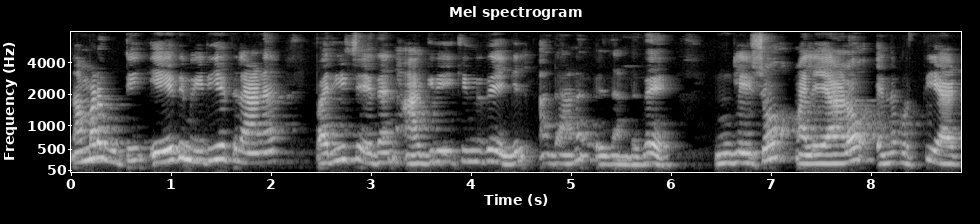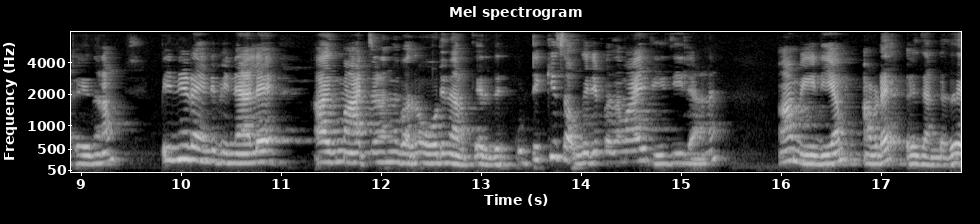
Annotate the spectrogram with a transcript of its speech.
നമ്മുടെ കുട്ടി ഏത് മീഡിയത്തിലാണ് പരീക്ഷ എഴുതാൻ ആഗ്രഹിക്കുന്നത് എങ്കിൽ അതാണ് എഴുതേണ്ടത്. ഇംഗ്ലീഷോ മലയാളോ എന്ന് വൃത്തിയായിട്ട് എഴുതണം. പിന്നീട് അതിന്റെ പിന്നാലെ അത് മാറ്റണം എന്ന് പറഞ്ഞ് ഓടി നടക്കരുത്. കുട്ടിക്ക് സൗകര്യപ്രദമായ രീതിയിലാണ് ആ മീഡിയം അവിടെ എഴുതേണ്ടത്.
